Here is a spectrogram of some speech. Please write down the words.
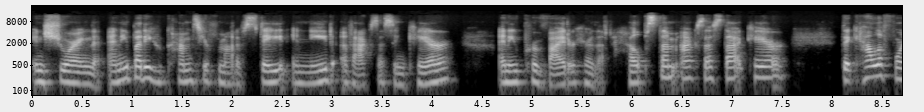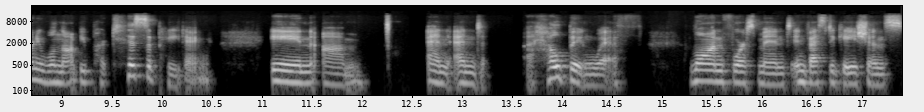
ensuring that anybody who comes here from out of state in need of accessing care, any provider here that helps them access that care, that California will not be participating in um, and and helping with law enforcement investigations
